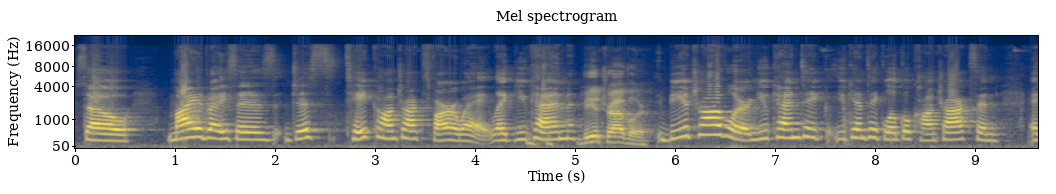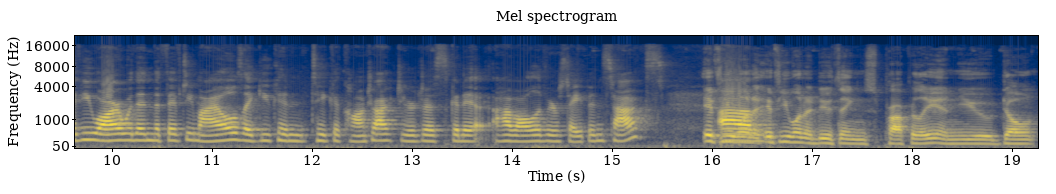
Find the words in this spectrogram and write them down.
So, my advice is just take contracts far away. Like you can Be a traveler. be a traveler. You can take you can take local contracts and if you are within the 50 miles, like you can take a contract, you're just going to have all of your stipends taxed. If you Um, want to, if you want to do things properly and you don't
